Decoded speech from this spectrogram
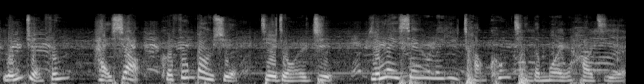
龙卷风、海啸和风暴雪接踵而至，人类陷入了一场空前的末日浩劫。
